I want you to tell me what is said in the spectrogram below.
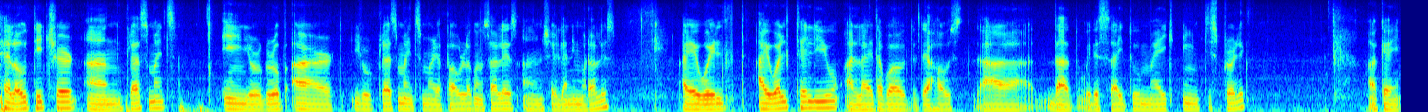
Hello, teacher and classmates. In your group are your classmates Maria Paula Gonzalez and Shailani Morales. I will I will tell you a lot about the house uh, that we decide to make in this project. Okay,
